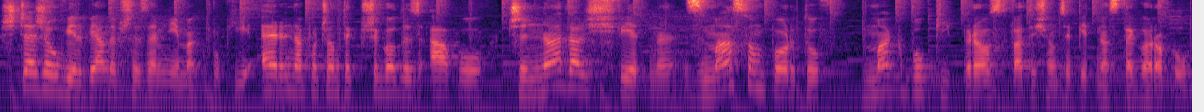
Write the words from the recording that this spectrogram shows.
szczerze uwielbiane przeze mnie MacBooki R na początek przygody z Apple, czy nadal świetne z masą portów MacBooki Pro z 2015 roku,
